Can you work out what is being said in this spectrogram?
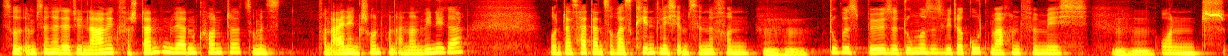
so im Sinne der Dynamik verstanden werden konnte, zumindest von einigen schon, von anderen weniger. Und das hat dann so was kindlich im Sinne von, mhm. du bist böse, du musst es wieder gut machen für mich. Mhm. Und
